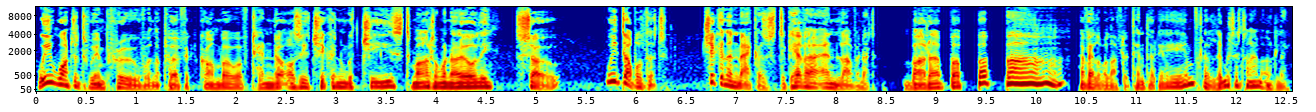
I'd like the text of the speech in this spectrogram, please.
we wanted to improve on the perfect combo of tender Aussie chicken with cheese, tomato, and aioli. So, we doubled it. Chicken and Macca's together and loving it. Ba-da-ba-ba-ba. Available after 10.30am for a limited time only.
